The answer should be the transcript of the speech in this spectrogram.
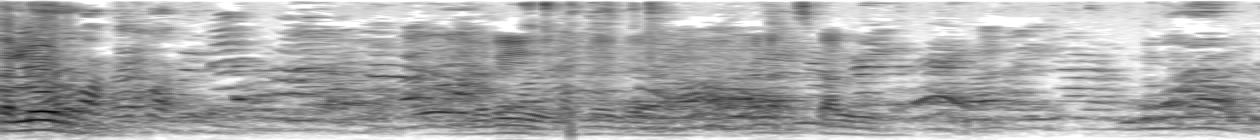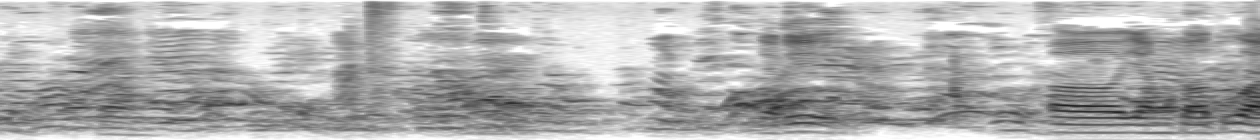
telur. Jadi ini dia. Enak sekali. Jadi eh, yang tua-tua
